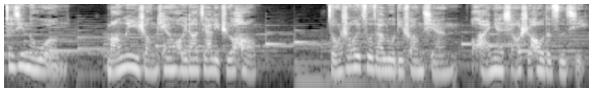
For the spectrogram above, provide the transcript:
最近的我，忙了一整天，回到家里之后，总是会坐在落地窗前，怀念小时候的自己。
